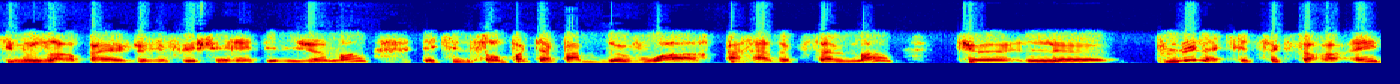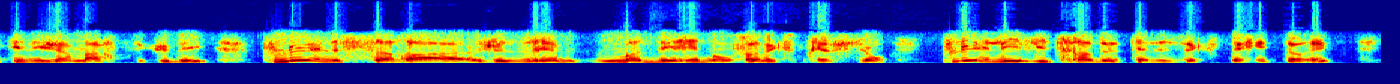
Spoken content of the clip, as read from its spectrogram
qui nous empêche de réfléchir intelligemment et qui ne sont pas capables de voir, paradoxalement, que le plus la critique sera intelligemment articulée, plus elle sera, je dirais, modérée dans son expression, plus elle évitera de tels excès rhétoriques,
